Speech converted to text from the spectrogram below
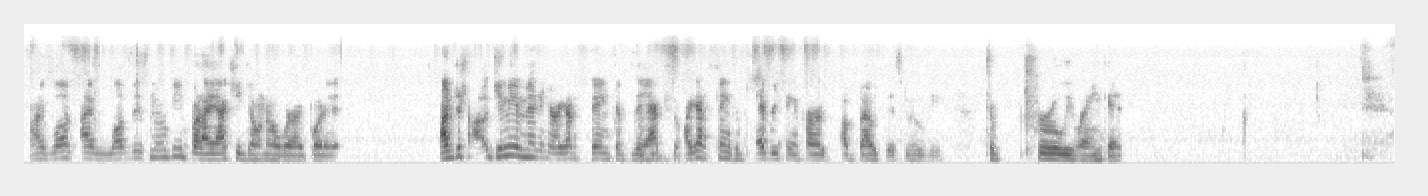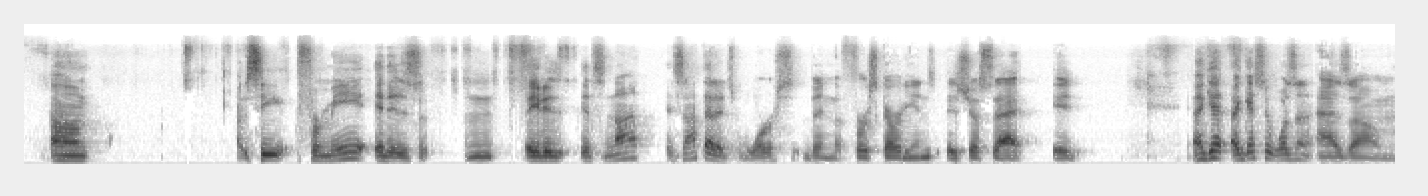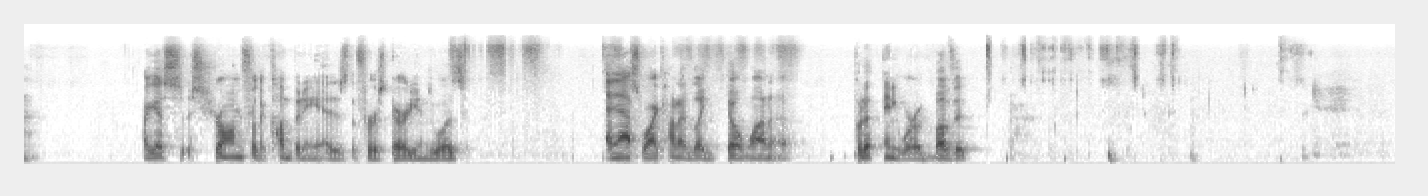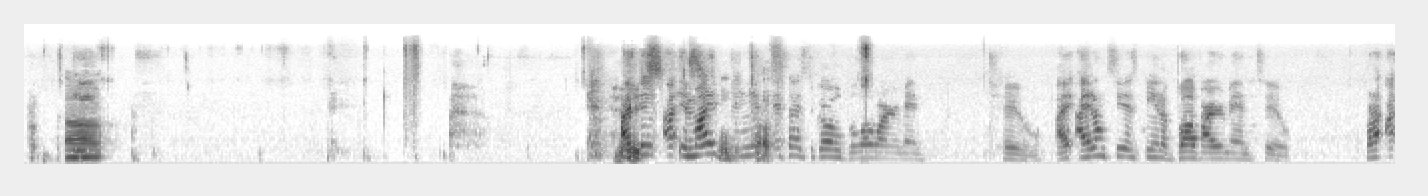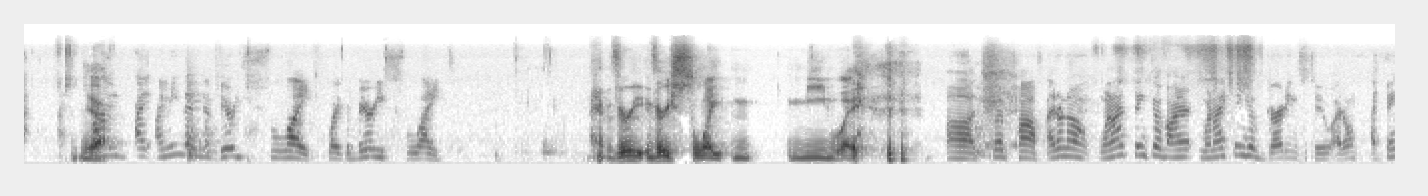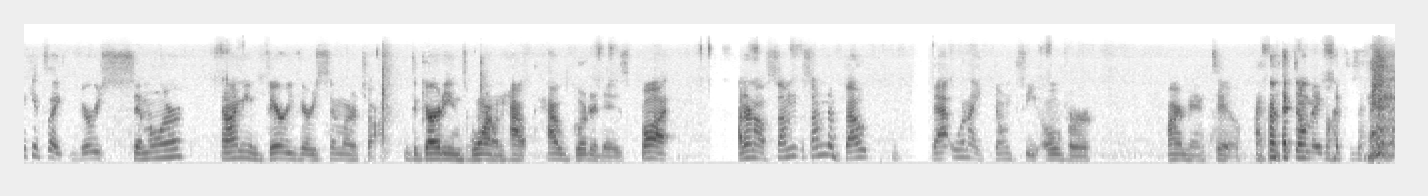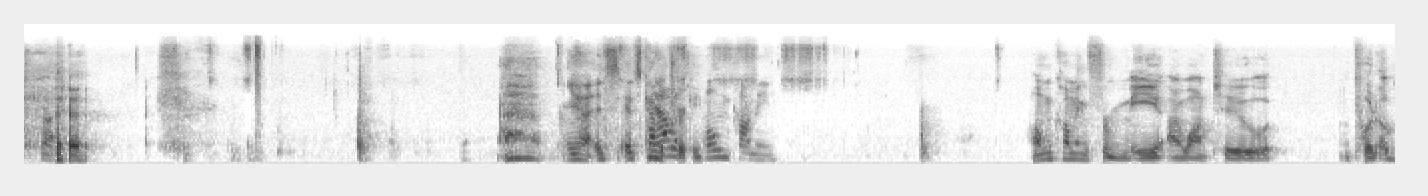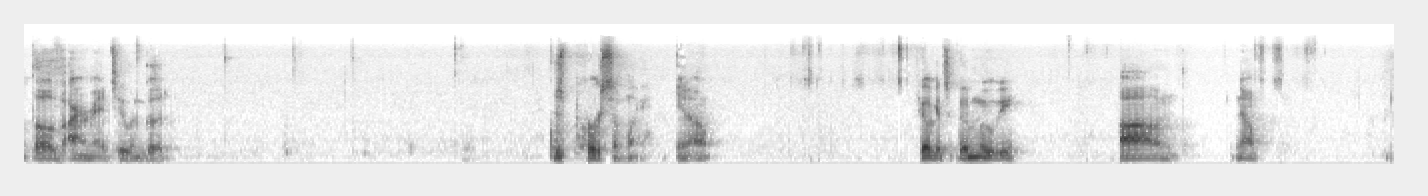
I I love I love this movie, but I actually don't know where I put it. I'm just uh, give me a minute here. I gotta think of the actual. I gotta think of everything apart about this movie to truly rank it. Um, see, for me, it is, it is, it's not, it's not that it's worse than the first Guardians. It's just that it, I get, I guess it wasn't as, um, I guess strong for the company as the first Guardians was, and that's why I kind of like don't want to put it anywhere above it. Uh, I think, it's- in my it's a little opinion, this has to go below Iron Man two. I, I don't see this being above Iron Man two, but I yeah, I, I, I mean that in a very slight, like a very slight. very very slight m- mean way. Uh, it's so tough. I don't know. When I think of Iron, when I think of Guardians two, I don't. I think it's like very similar, and I mean very very similar to the Guardians one on how how good it is. But I don't know. Some something about that one I don't see over Iron Man two. I know that don't make much sense, but yeah, it's it's kind of tricky. Homecoming. Homecoming for me, I want to put above Iron Man 2 and good. Just personally, you know. Feel like it's a good movie. Um no.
